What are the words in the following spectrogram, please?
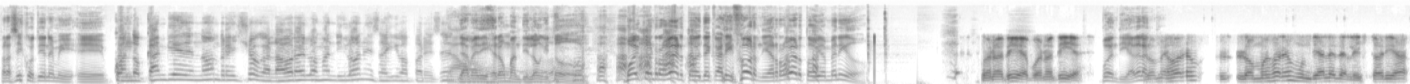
Francisco tiene mi... eh, Cuando cambie de nombre el show, a la hora de los mandilones, ahí va a aparecer. Ya me dijeron mandilón y todo. hoy. Voy con Roberto desde California. Roberto, bienvenido. Buenos días, buenos días. Buen día, Los adelante. mejores, los mejores mundiales de la historia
